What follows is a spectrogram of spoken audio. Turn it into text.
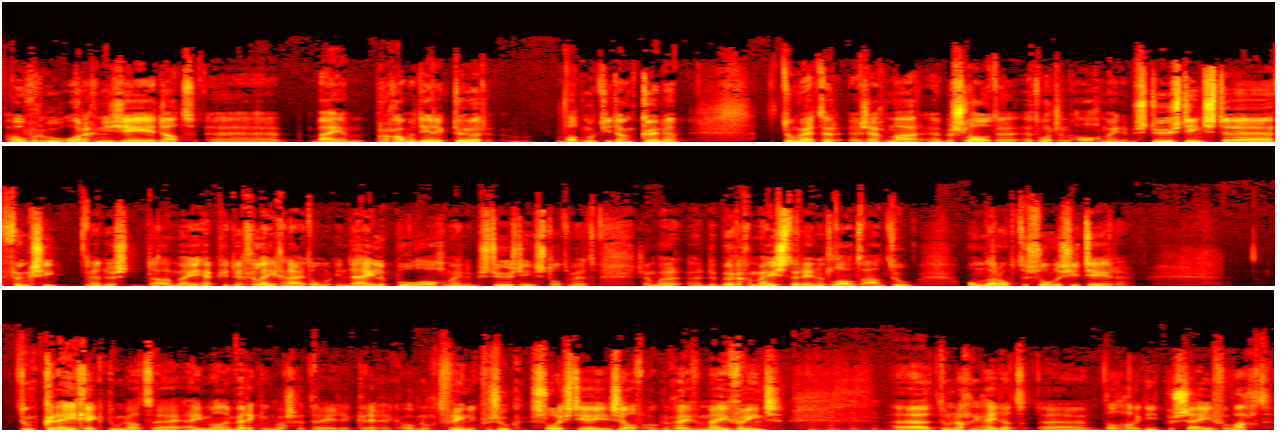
over hoe organiseer je dat eh, bij een programmadirecteur. Wat moet hij dan kunnen? Toen werd er eh, zeg maar besloten, het wordt een algemene bestuursdienstfunctie. dus daarmee heb je de gelegenheid om in de hele pool algemene bestuursdienst tot en met zeg maar, de burgemeester in het land aan toe, om daarop te solliciteren. Toen kreeg ik, toen dat eh, eenmaal in werking was getreden, kreeg ik ook nog het vriendelijk verzoek, solliciteer je zelf ook nog even mee, vriend. Eh, toen dacht ik, hé, hey, dat, eh, dat had ik niet per se verwacht.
